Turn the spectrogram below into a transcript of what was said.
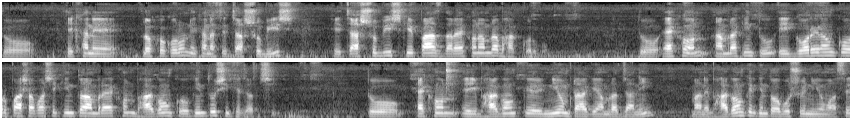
তো এখানে লক্ষ্য করুন, এখানে আছে চারশো বিশ। এই চারশো বিশকে পাঁচ দ্বারা এখন আমরা ভাগ করব। তো এখন আমরা কিন্তু এই গড়ের অঙ্কর পাশাপাশি কিন্তু আমরা এখন ভাগ অঙ্ক কিন্তু শিখে যাচ্ছি। তো এখন এই ভাগ অঙ্কের নিয়মটা আগে আমরা জানি। মানে ভাগ অঙ্কের কিন্তু অবশ্যই নিয়ম আছে।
